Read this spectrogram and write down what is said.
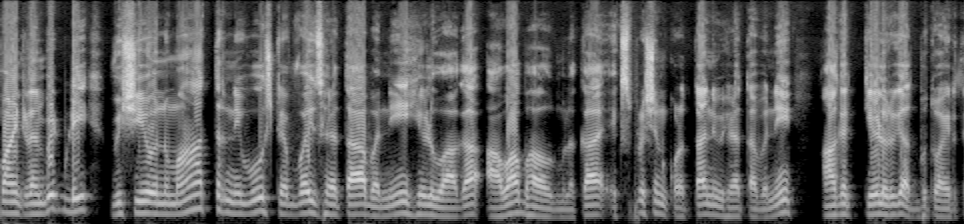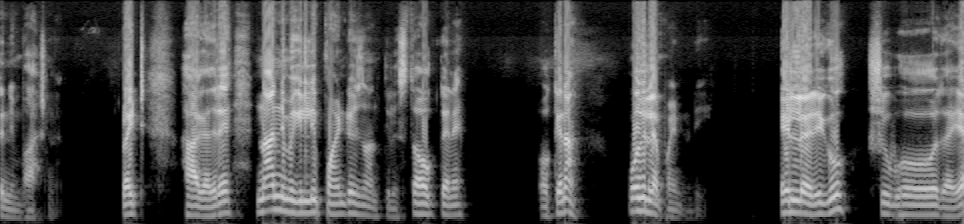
ಪಾಯಿಂಟ್ಗಳನ್ನು ಬಿಟ್ಬಿಡಿ, ವಿಷಯವನ್ನು ಮಾತ್ರ ನೀವು ಸ್ಟೆಪ್ ವೈಸ್ ಹೇಳ್ತಾ ಬನ್ನಿ. ಹೇಳುವಾಗ ಅವಾಭಾವದ ಮೂಲಕ ಎಕ್ಸ್ಪ್ರೆಷನ್ ಕೊಡ್ತಾ ನೀವು ಹೇಳ್ತಾ ಬನ್ನಿ. ಆಗ ಕೇಳೋರಿಗೆ ಅದ್ಭುತವಾಗಿರುತ್ತೆ ನಿಮ್ಮ ಭಾಷಣ. ರೈಟ್ ಹಾಗಾದ್ರೆ ನಾನು ನಿಮಗೆ ಇಲ್ಲಿ ಪಾಯಿಂಟ್ ವೈಸ್ ನಾನು ತಿಳಿಸ್ತಾ ಹೋಗ್ತೇನೆ. ಓಕೆನಾ ಮೊದಲನೇ ಪಾಯಿಂಟ್ ನೋಡಿ. ಎಲ್ಲರಿಗೂ ಶುಭೋದಯ.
